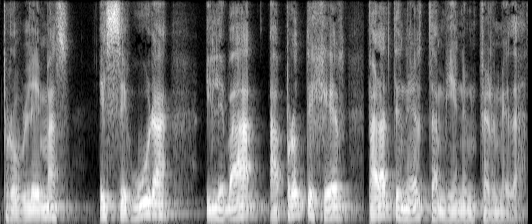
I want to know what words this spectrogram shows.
problemas, es segura y le va a proteger para tener también enfermedad.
